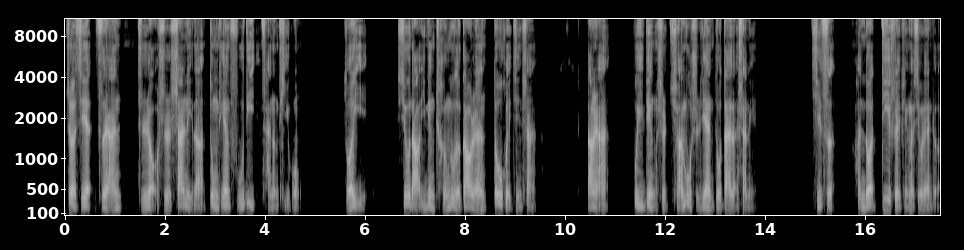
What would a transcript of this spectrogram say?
这些自然只有是山里的洞天福地才能提供，所以修到一定程度的高人都会进山，当然不一定是全部时间都待在山里。其次，很多低水平的修炼者，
